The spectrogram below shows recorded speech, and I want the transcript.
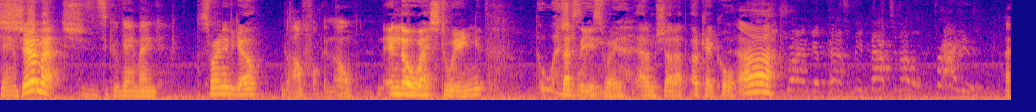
Game. So much. It's a good game, man. That's where I need to go. I don't fucking know. In the West Wing. The West That's the East Wing. Adam, shut up. Okay, cool. Ah, Try and get past me, bats, and I will fry you. I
